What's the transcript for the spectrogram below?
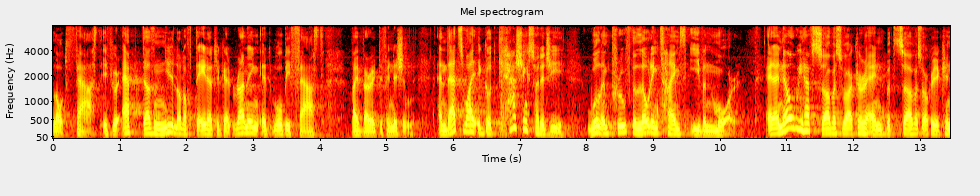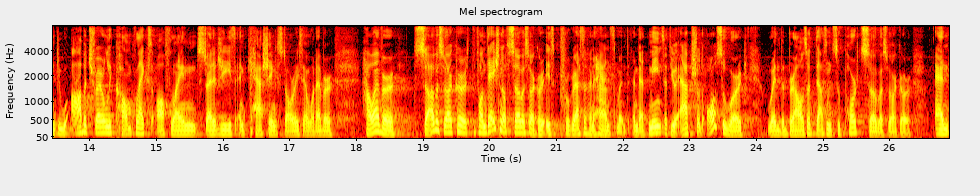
load fast. If your app doesn't need a lot of data to get running, it will be fast by very definition. And that's why a good caching strategy will improve the loading times even more. And I know we have Service Worker, and with Service Worker, you can do arbitrarily complex offline strategies and caching stories and whatever. However, Service Worker, the foundation of Service Worker is progressive enhancement. And that means that your app should also work when the browser doesn't support Service Worker. And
